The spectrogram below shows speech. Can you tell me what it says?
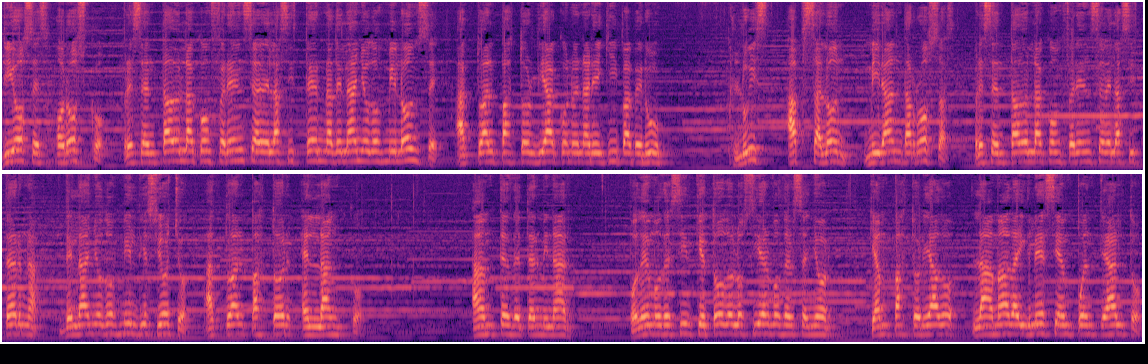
Dioses Orozco, presentado en la conferencia de la cisterna del año 2011, actual pastor diácono en Arequipa, Perú. Luis Absalón Miranda Rosas, presentado en la conferencia de la cisterna del año 2018, actual pastor en Lanco. Antes de terminar, podemos decir que todos los siervos del Señor que han pastoreado la amada iglesia en Puente Alto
